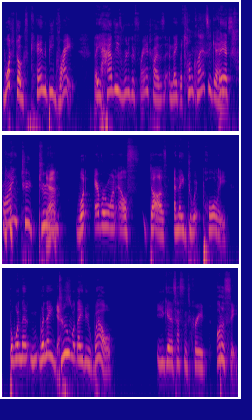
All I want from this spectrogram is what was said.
Watch Dogs can be great. They have these really good franchises, and they The Tom Clancy games. they are trying to do Yeah. what everyone else does, and they do it poorly. But when they when they do what they do well, you get Assassin's Creed Odyssey.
